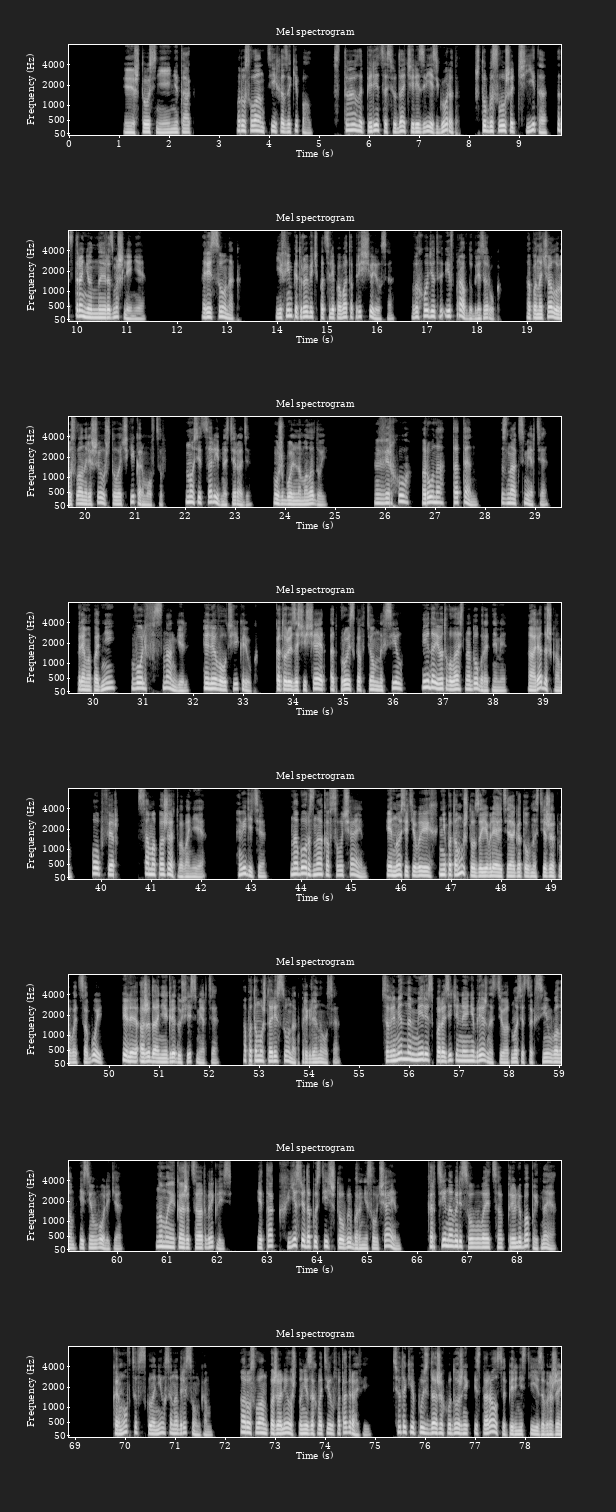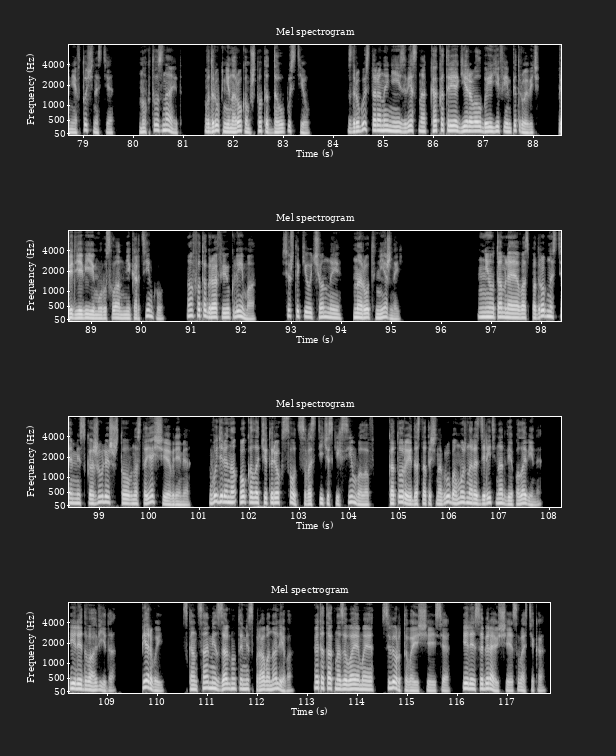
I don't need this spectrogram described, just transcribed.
И что с ней не так? Руслан тихо закипал. Стоило переться сюда через весь город, чтобы слушать чьи-то отстраненные размышления. Рисунок. Ефим Петрович подслеповато прищурился. Выходит, и вправду близорук. А поначалу Руслан решил, что очки кормовцев носит солидности ради. Уж больно молодой. Вверху руна Татен, знак смерти. Прямо под ней Вольф Снангель или Волчий Крюк, который защищает от происков темных сил и дает власть над оборотнями, а рядышком – Опфер, самопожертвование. Видите, набор знаков случайен, и носите вы их не потому, что заявляете о готовности жертвовать собой или ожидании грядущей смерти, а потому что рисунок приглянулся. В современном мире с поразительной небрежностью относятся к символам и символике но мы, кажется, отвлеклись. Итак, если допустить, что выбор не случайен, картина вырисовывается прелюбопытная. Кормовцев склонился над рисунком, а Руслан пожалел, что не захватил фотографий. Все-таки пусть даже художник и старался перенести изображение в точности, но кто знает, вдруг ненароком что-то доупустил. С другой стороны, неизвестно, как отреагировал бы Ефим Петрович, предъяви ему Руслан не картинку, а фотографию клима Все ж таки ученые – народ нежный. Не утомляя вас подробностями, скажу лишь, что в настоящее время выделено около 400 свастических символов, которые достаточно грубо можно разделить на две половины, или два вида. Первый – с концами загнутыми справа налево. Это так называемая свертывающаяся или собирающая свастика.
